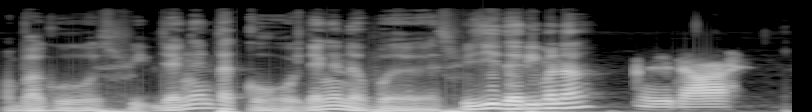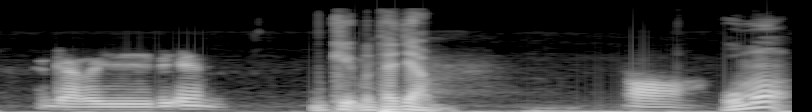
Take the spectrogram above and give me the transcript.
Bagus. Fi- Jangan takut. Jangan nervous. Fizi dari mana? Eh, dah. Dari BN. Bukit Mentajam. Oh, Umur?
